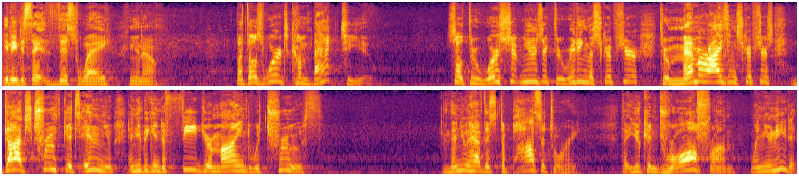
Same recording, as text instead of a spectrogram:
you need to say it this way, you know. But those words come back to you. So, through worship music, through reading the scripture, through memorizing scriptures, God's truth gets in you and you begin to feed your mind with truth. And then you have this depository that you can draw from when you need it.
